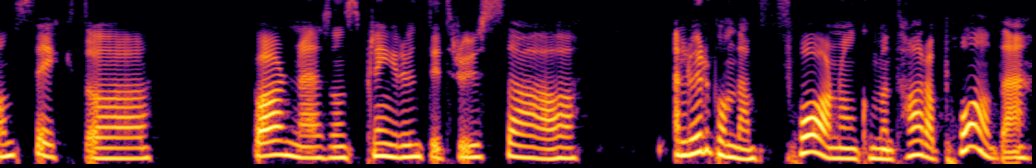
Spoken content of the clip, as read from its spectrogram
ansikt og barnet som springer rundt i trusa og Jeg lurer på om de får noen kommentarer på det.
